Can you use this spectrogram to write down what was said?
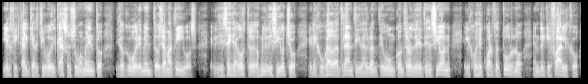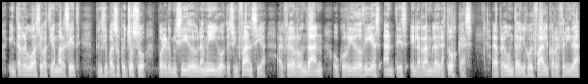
y el fiscal que archivó el caso en su momento dijo que hubo elementos llamativos. El 16 de agosto de 2018, en el juzgado de Atlántida, durante un control de detención, el juez de cuarto turno, Enrique Falco, interrogó a Sebastián Marcet, principal sospechoso por el homicidio de un amigo de su infancia, Alfredo Rondán, ocurrido dos días antes en la Rambla de las Toscas. A la pregunta del juez Falco referida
